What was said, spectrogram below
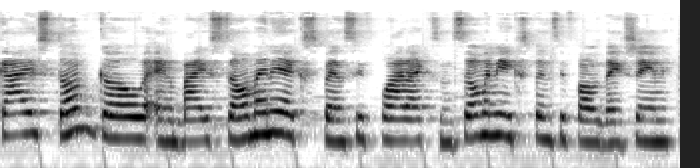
Guys, don't go and buy so many expensive products and so many expensive foundation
